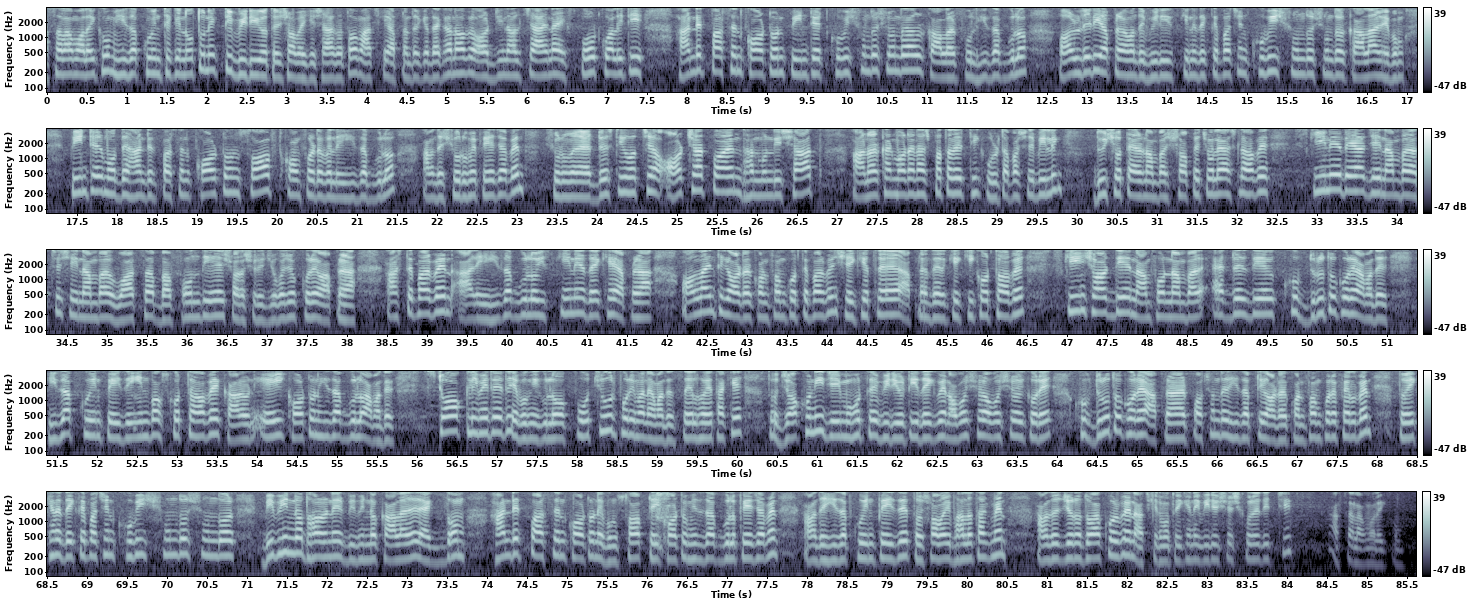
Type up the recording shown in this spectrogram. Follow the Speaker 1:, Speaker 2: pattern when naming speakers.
Speaker 1: আসসালামু আলাইকুম, হিজাব কুইন থেকে নতুন একটি ভিডিওতে সবাইকে স্বাগতম। আজকে আপনাদেরকে দেখানো হবে original China export quality hundred percent cotton printed, খুবই সুন্দর সুন্দর, কালারফুল হিজাবগুলো। অলরেডি আপনারা আমাদের ভিডিও স্ক্রিনে দেখতে পাচ্ছেন, খুবই সুন্দর সুন্দর কালার এবং প্রিন্টের মধ্যে hundred percent cotton soft comfortable এই হিজাবগুলো আমাদের শোরুমে পেয়ে যাবেন। শোরুমের অ্যাড্রেসটি হচ্ছে অর্চার্ড পয়েন্ট, ধানমন্ডি সাত আনোয়ার খান মডার্ন হাসপাতালের ঠিক উল্টা পাশের বিল্ডিং। দুইশো তেরো নাম্বার শপে চলে আসলে হবে। স্ক্রিনে দেয়া যে নাম্বার আছে, সেই নাম্বার হোয়াটসঅ্যাপ বা ফোন দিয়ে সরাসরি যোগাযোগ করে আপনারা আসতে পারবেন। আর এই হিসাবগুলো স্ক্রিনে দেখে আপনারা অনলাইন থেকে অর্ডার কনফার্ম করতে পারবেন। সেই ক্ষেত্রে আপনাদেরকে কি করতে হবে? স্ক্রিনশট দিয়ে নাম, ফোন নাম্বার, অ্যাড্রেস দিয়ে খুব দ্রুত করে আমাদের হিজাব কুইন পেজে ইনবক্স করতে হবে। কারণ এই কটন হিজাবগুলো আমাদের স্টক লিমিটেড এবং এগুলো প্রচুর পরিমাণে আমাদের সেল হয়ে থাকে। তো যখনই যেই মুহূর্তে ভিডিওটি দেখবেন, অবশ্যই অবশ্যই করে খুব দ্রুত করে আপনার পছন্দের হিসাবটি অর্ডার কনফার্ম করে ফেলবেন। তো এখানে দেখতে পাচ্ছেন খুবই সুন্দর সুন্দর বিভিন্ন ধরনের বিভিন্ন কালারের একদম হান্ড্রেড পারসেন্ট কটন এবং সফট এই কটন হিজাবগুলো পেয়ে যাবেন আমাদের হিজাব কুইন পেজে। তো সবাই ভালো থাকবেন, আমাদের জন্য দোয়া করবেন। আজকের মতো এখানে ভিডিও শেষ করে দিচ্ছি। আসসালামু আলাইকুম।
